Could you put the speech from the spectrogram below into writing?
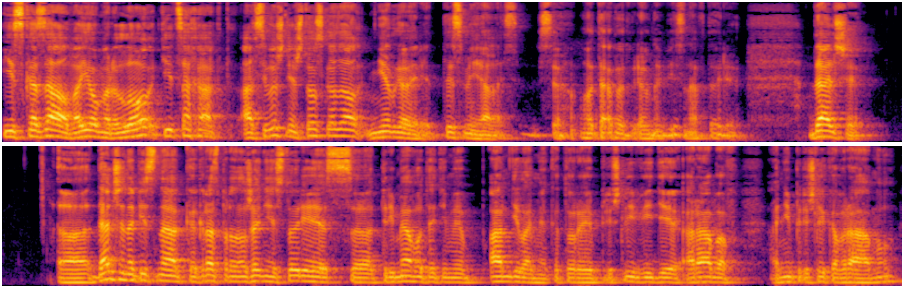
И сказал, Вайомер ло тицахакт. А Всевышний что сказал? Нет, говорит, ты смеялась. Все, вот так вот прям написано в Торе. Дальше. А, дальше написано как раз продолжение истории с тремя вот этими ангелами, которые пришли в виде арабов. Они пришли к Аврааму.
